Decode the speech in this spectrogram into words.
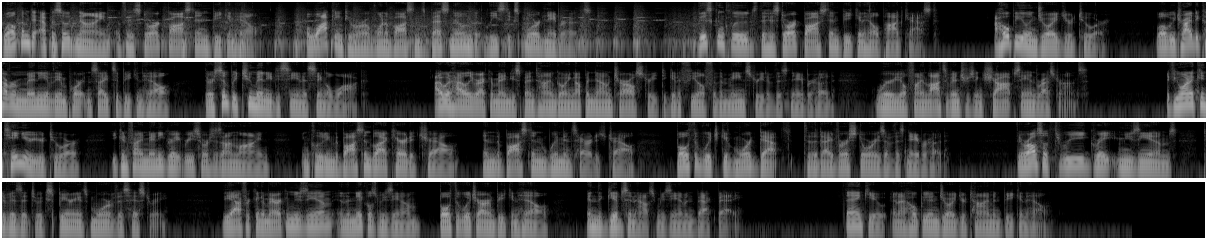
Welcome to episode 9 of Historic Boston Beacon Hill, a walking tour of one of Boston's best known but least explored neighborhoods. This concludes the Historic Boston Beacon Hill podcast. I hope you enjoyed your tour. While we tried to cover many of the important sites of Beacon Hill, there are simply too many to see in a single walk. I would highly recommend you spend time going up and down Charles Street to get a feel for the main street of this neighborhood, where you'll find lots of interesting shops and restaurants. If you want to continue your tour, you can find many great resources online, including the Boston Black Heritage Trail and the Boston Women's Heritage Trail, both of which give more depth to the diverse stories of this neighborhood. There are also three great museums to visit to experience more of this history the African American Museum and the Nichols Museum, both of which are in Beacon Hill, and the Gibson House Museum in Back Bay. Thank you, and I hope you enjoyed your time in Beacon Hill.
